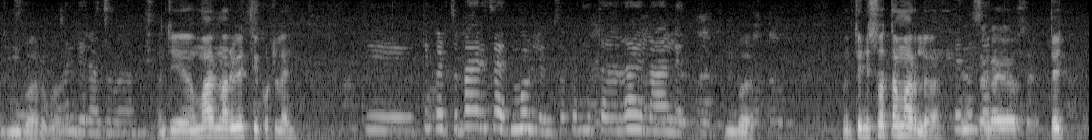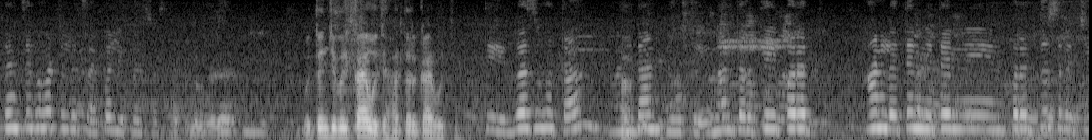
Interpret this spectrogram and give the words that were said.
बरं बरं मंदिराजवळ. म्हणजे मारणारा व्यक्ती कुठला आहे? ते तिकडचं बाहेरच आहेत मोडल्यांचं पण इथं राहायला आलेत. ते. बरं. मग त्यांनी स्वतः मारलं का? त्यांनी स्वतः- ते त्यांचं हॉटेलच आहे पलीकडचं. मग त्यांच्यापैकी काय होते? हातार काय होते? ते गज होता आणि दांडकी होते. नंतर ते परत आणलं त्यांनी त्यांनी आणि परत दुसऱ्याची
